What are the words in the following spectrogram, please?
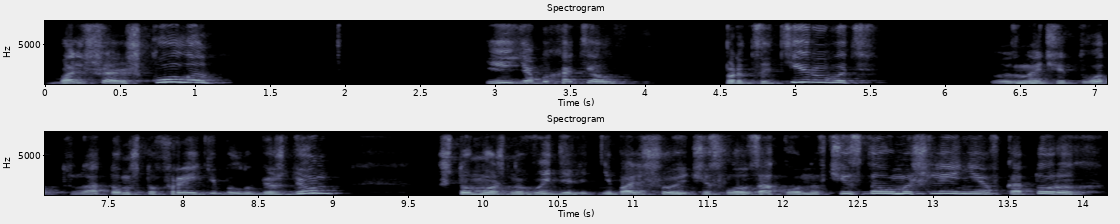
большая школа. И я бы хотел процитировать, значит, вот о том, что Фрейди был убежден, что можно выделить небольшое число законов чистого мышления, в которых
